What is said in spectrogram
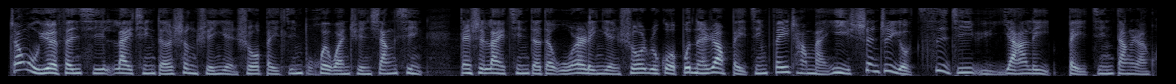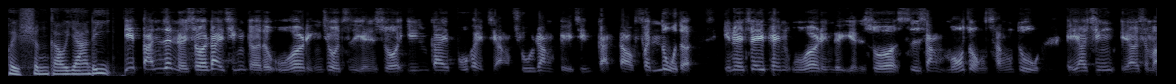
张五月分析赖清德胜选演说，北京不会完全相信。但是赖清德的五二零演说，如果不能让北京非常满意，甚至有刺激与压力，北京当然会升高压力。一般认为说赖清德的五二零就职演说应该不会讲出让北京感到愤怒的，因为这一篇五二零的演说，事实上某种程度也要经也要什么，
